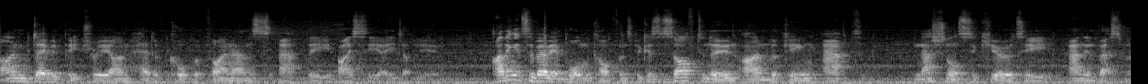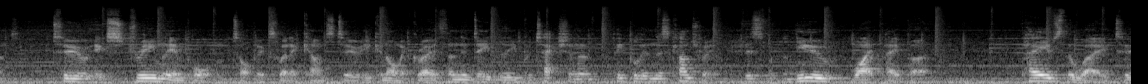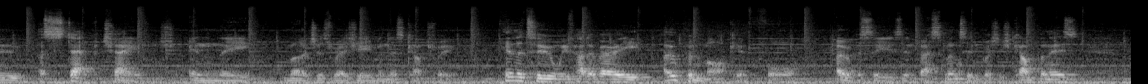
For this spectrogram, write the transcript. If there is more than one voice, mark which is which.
Speaker 1: I'm David Petrie, I'm Head of Corporate Finance at the ICAEW. I think it's a very important conference because this afternoon I'm looking at national security and investment, two extremely important topics when it comes to economic growth and indeed the protection of people in this country. This new white paper paves the way to a step change in the mergers regime in this country. Hitherto, we've had a very open market for overseas investment in British companies,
